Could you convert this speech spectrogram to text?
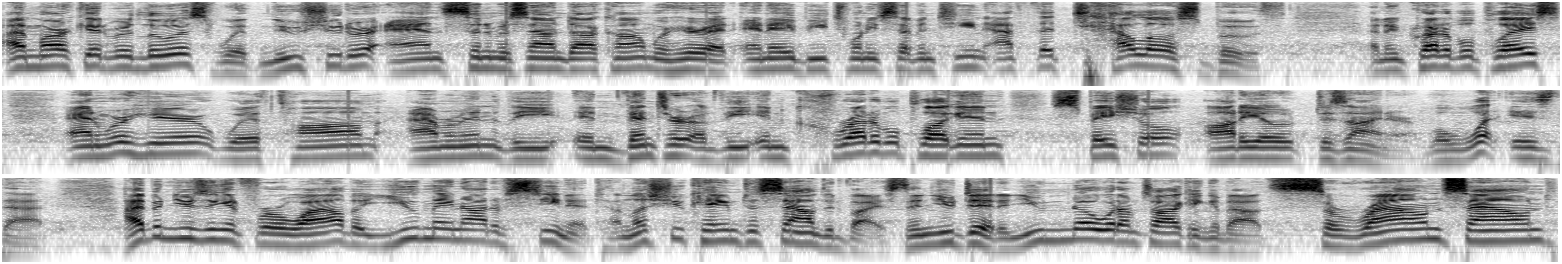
I'm Mark Edward Lewis with NewsShooter and CinemaSound.com. We're here at NAB 2017 at the Telos booth, an incredible place. And we're here with Tom Ammermann, the inventor of the incredible plugin Spatial Audio Designer. Well, what is that? I've been using it for a while, but you may not have seen it unless you came to Sound Advice. Then you did, and you know what I'm talking about. Surround sound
